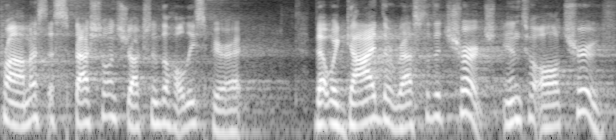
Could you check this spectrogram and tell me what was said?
promised a special instruction of the Holy Spirit that would guide the rest of the church into all truth.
